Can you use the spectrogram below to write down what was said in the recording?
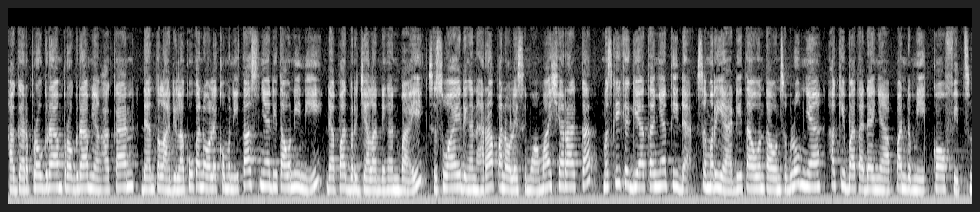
agar program-program yang akan dan telah dilakukan oleh komunitasnya di tahun ini dapat berjalan dengan baik sesuai dengan harapan oleh semua masyarakat, meski kegiatannya tidak semeriah di tahun-tahun sebelumnya akibat adanya pandemi COVID-19.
